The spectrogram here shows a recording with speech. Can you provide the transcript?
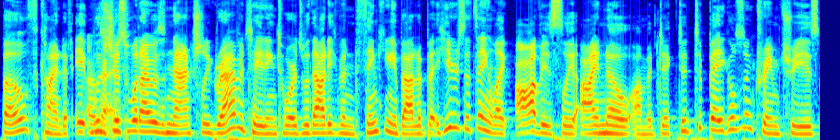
Both kind of. It was just what i was naturally gravitating towards without even thinking about it. But here's the thing like obviously i know i'm addicted to bagels and cream cheese.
